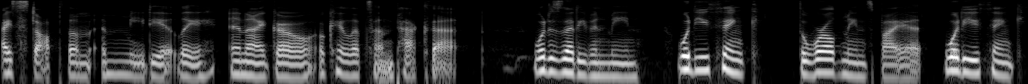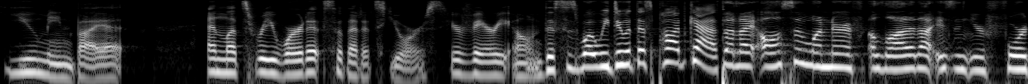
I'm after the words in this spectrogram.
I stop them immediately and I go, okay, let's unpack that. What does that even mean? What do you think the world means by it? What do you think you mean by it? And let's reword it so that it's yours, your very own. This is what we do with this podcast. But I also wonder if a lot of that isn't your four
